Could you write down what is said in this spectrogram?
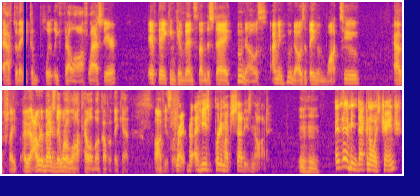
after they completely fell off last year. If they can convince them to stay, who knows? I mean, who knows if they even want to have? Scheif- I, mean, I would imagine they want to lock Hellebuyck up if they can. Obviously, Right. but He's pretty much said he's not. hmm And I mean, that can always change,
